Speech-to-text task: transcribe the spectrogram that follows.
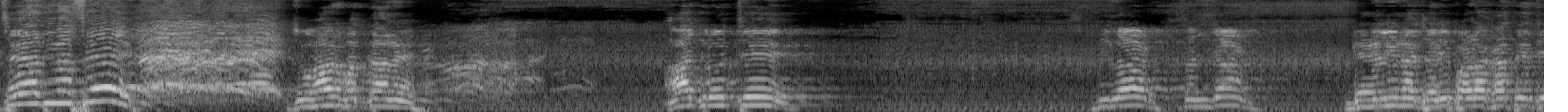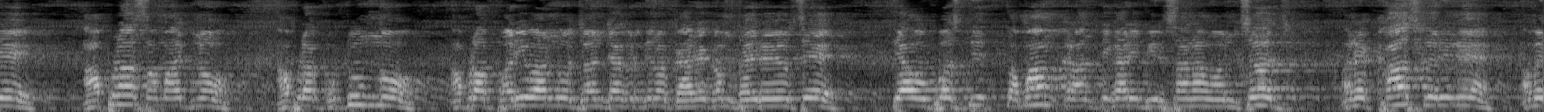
જય આદિવાસી જોહાર બધાને આજ રોજ જે ભીલાડ સંજાણ ડેહલીના જરીપાડા ખાતે જે આપણા સમાજનો, આપણા કુટુંબનો, આપણા પરિવારનો જનજાગૃતિનો કાર્યક્રમ થઈ રહ્યો છે, ત્યાં ઉપસ્થિત તમામ ક્રાંતિકારી બિરસાના વંશજ અને ખાસ કરીને અમે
